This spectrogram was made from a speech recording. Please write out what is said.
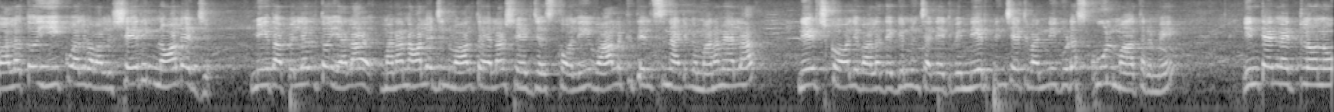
వాళ్ళతో ఈక్వల్గా వాళ్ళు షేరింగ్ నాలెడ్జ్ మిగతా పిల్లలతో ఎలా మన నాలెడ్జ్ని వాళ్ళతో ఎలా షేర్ చేసుకోవాలి వాళ్ళకి తెలిసినటివి మనం ఎలా నేర్చుకోవాలి వాళ్ళ దగ్గర నుంచి అనేటివి నేర్పించేటివన్నీ కూడా స్కూల్ మాత్రమే. ఇంటర్నెట్లోనో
